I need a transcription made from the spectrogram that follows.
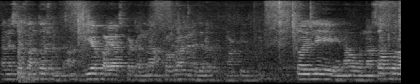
ನನ್ನ ಹೆಸರು ಸಂತೋಷ್ ಅಂತ. ಬಿ ಎಫ್ ಐ ಹಾಸ್ಪಿಟಲ್ನ ಪ್ರೋಗ್ರಾಮ್ ಮ್ಯಾನೇಜರ್ ಮಾಡ್ತಿದ್ದೀನಿ. ಸೊ ಇಲ್ಲಿ ನಾವು ನರಸಾಪುರ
